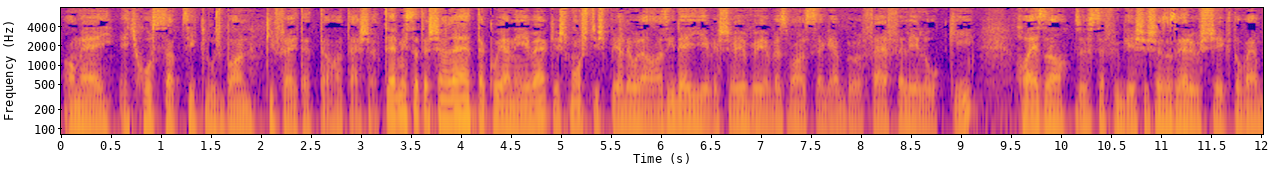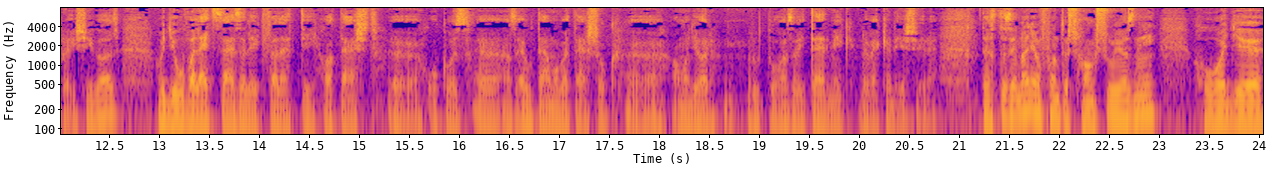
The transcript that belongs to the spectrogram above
amely egy hosszabb ciklusban kifejtette a hatását. Természetesen lehettek olyan évek, és most is például az idei év és a jövő év ez valószínűleg ebből felfelé lóg ki, ha ez az összefüggés és ez az erősség továbbra is igaz, hogy jóval egy százalék feletti hatást ö, okoz ö, az EU támogatások ö, a magyar bruttó hazai termék növekedésére. De ezt azért nagyon fontos hangsúlyozni, hogy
